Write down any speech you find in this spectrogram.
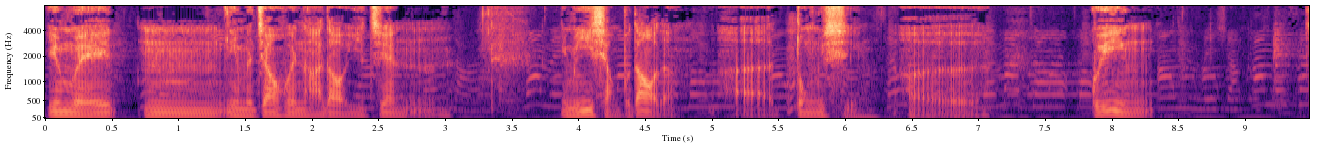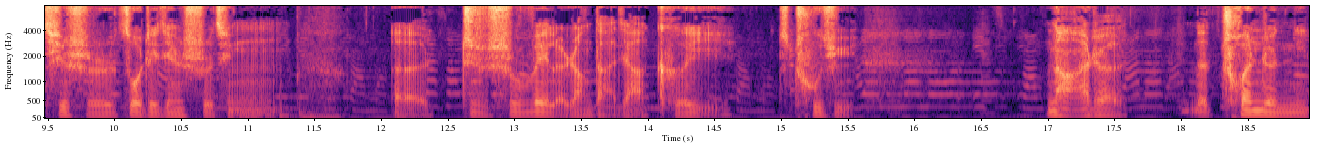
因为嗯，你们将会拿到一件你们意想不到的呃东西。呃，鬼影其实做这件事情，呃。只是为了让大家可以出去拿着那穿着你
